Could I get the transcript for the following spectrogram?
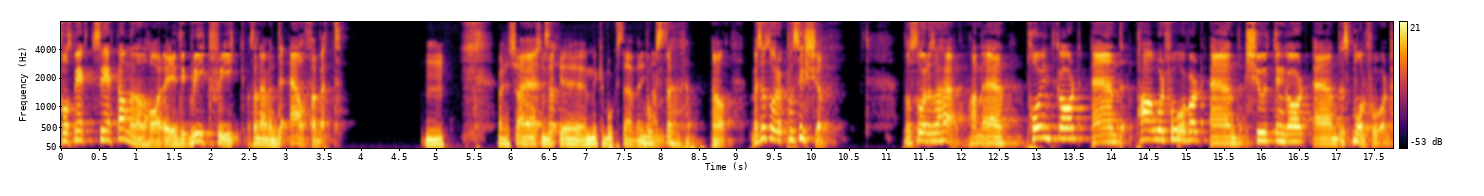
Två smek, smeknamnen han har är ju The Greek Freak och sen även The Alphabet. Mm. Men så är det Eh, så, så- mycket, mycket bokstäver innan. Bokstäver. Ja. Men så står det position. Då står det så här. Han är point guard and power forward and shooting guard and small forward.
